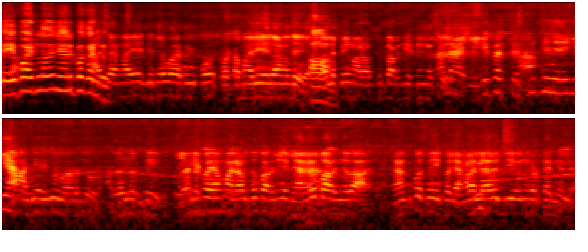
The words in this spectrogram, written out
സേഫ് ആയിട്ടുള്ളത് ഞാനിപ്പോ കണ്ടു. മലയാളത്തിൽ പറഞ്ഞു. ഞങ്ങൾ പറഞ്ഞതാ. ഞങ്ങൾക്കിപ്പോ സേഫ് അല്ല. ഞങ്ങളെല്ലാവരും ജീവനും ഇവിടെ തന്നെയല്ലേ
